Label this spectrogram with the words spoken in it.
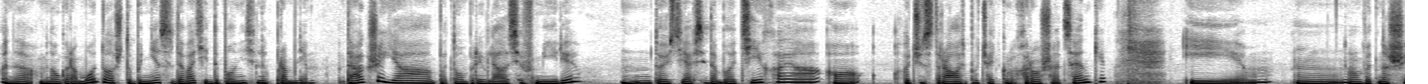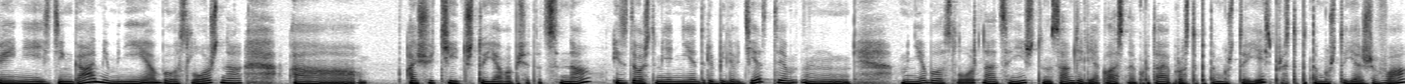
она много работала, чтобы не создавать ей дополнительных проблем. Также я потом проявлялась в мире, то есть я всегда была тихая, очень старалась получать хорошие оценки, и в отношении с деньгами мне было сложно а, ощутить, что я вообще-то цена. Из-за того, что меня не долюбили в детстве, мне было сложно оценить, что на самом деле я классная, крутая, просто потому что есть, просто потому что я жива,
